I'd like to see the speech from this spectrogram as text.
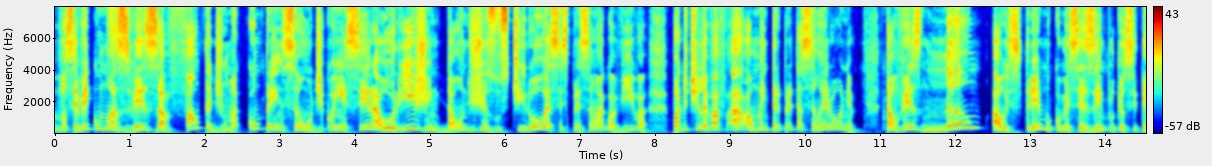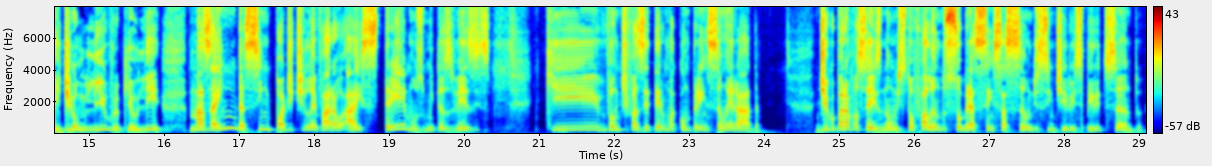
você vê como às vezes a falta de uma compreensão ou de conhecer a origem da onde Jesus tirou essa expressão água viva pode te levar a, a uma interpretação errônea. Talvez não ao extremo, como esse exemplo que eu citei de um livro que eu li, mas ainda assim pode te levar a, a extremos, muitas vezes, que vão te fazer ter uma compreensão errada. Digo para vocês, não estou falando sobre a sensação de sentir o Espírito Santo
